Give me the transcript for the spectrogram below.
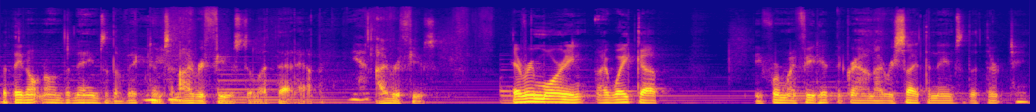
but they don't know the names of the victims, mm-hmm. and I refuse to let that happen. Yeah. I refuse. Every morning I wake up, before my feet hit the ground, I recite the names of the 13.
